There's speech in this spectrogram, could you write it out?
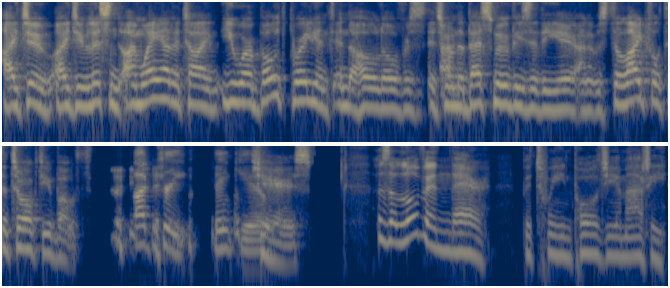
I do. I do. Listen, I'm way out of time. You are both brilliant in The Holdovers. It's one of the best movies of the year, and it was delightful to talk to you both. A treat. Thank you. Cheers. There's a love in there between Paul Giamatti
